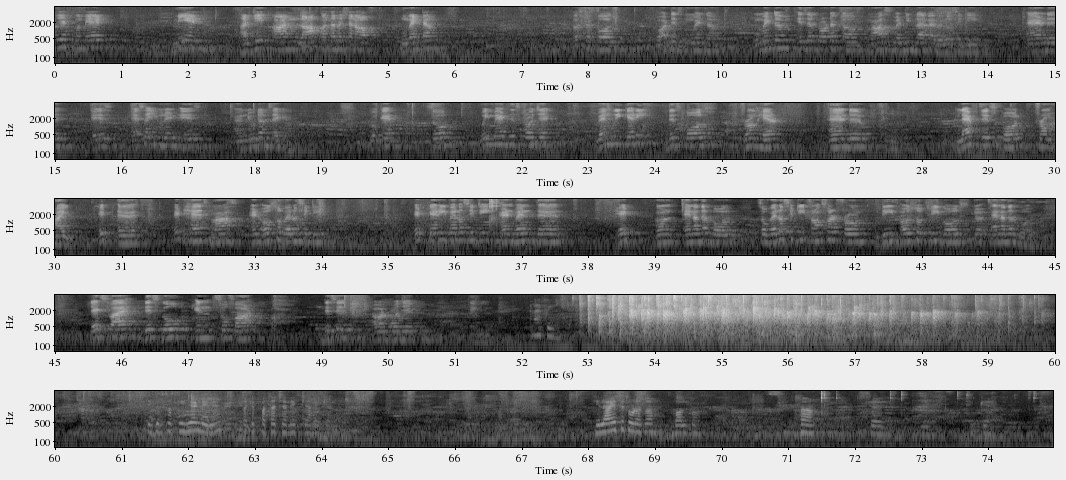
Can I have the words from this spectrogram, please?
project we made, me and Harjeet on law of conservation of momentum. First of all, what is momentum? Momentum is a product of mass multiplied by velocity and uh, is SI unit is uh, Newton second. Okay, so we made this project when we carry this ball from here and um, left this ball from height. It uh, it has mass and also velocity. It carry velocity and when the hit on another ball so velocity transfer from these also three balls to another ball. That's why this go in so far. This is our project. Thank you. Clapping. इधर से clear ले लें, ताकि पता चले क्या है, क्या नहीं। हिलाए से थोड़ा सा, बॉल को। हाँ सही।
